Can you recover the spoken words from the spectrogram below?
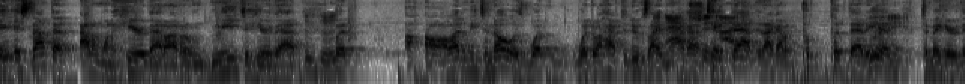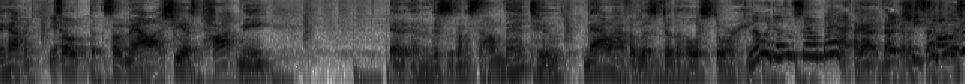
it's not that I don't want to hear that or I don't need to hear that, Mm-hmm. but all I need to know is what what do I have to do because I, I got to take that item. and I got to put, put that in Right. to make everything happen. Yeah. So so now she has taught me. And, and this is going to sound bad too. Now I have to listen to the whole story. no, it doesn't sound bad. I got- but gotta she told you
